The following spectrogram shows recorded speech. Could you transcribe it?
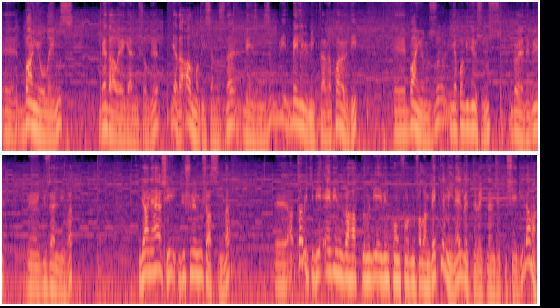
e, banyo olayımız bedavaya gelmiş oluyor. Ya da almadıysanız da benzininizi belli bir miktarda para ödeyip e, banyonuzu yapabiliyorsunuz. Böyle de bir e, güzelliği var. Yani her şey düşünülmüş aslında. E, tabii ki bir evin rahatlığını, bir evin konforunu falan beklemeyin. Elbette beklenecek bir şey değil ama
